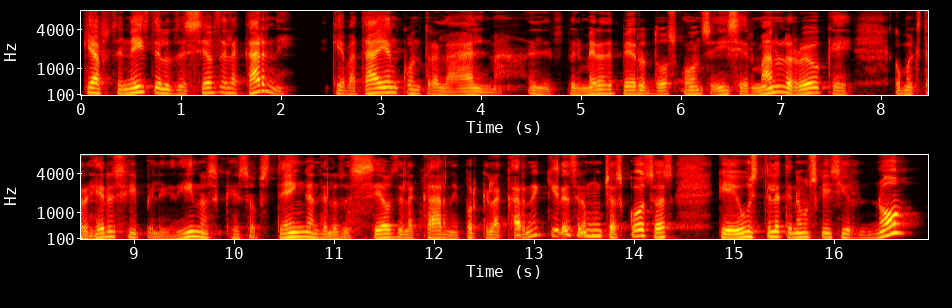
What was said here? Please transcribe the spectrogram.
que abstenéis de los deseos de la carne que batallan contra la alma. El primera de Pedro 2.11 dice, hermano, le ruego que como extranjeros y peregrinos que se abstengan de los deseos de la carne, porque la carne quiere hacer muchas cosas que usted le tenemos que decir, no,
